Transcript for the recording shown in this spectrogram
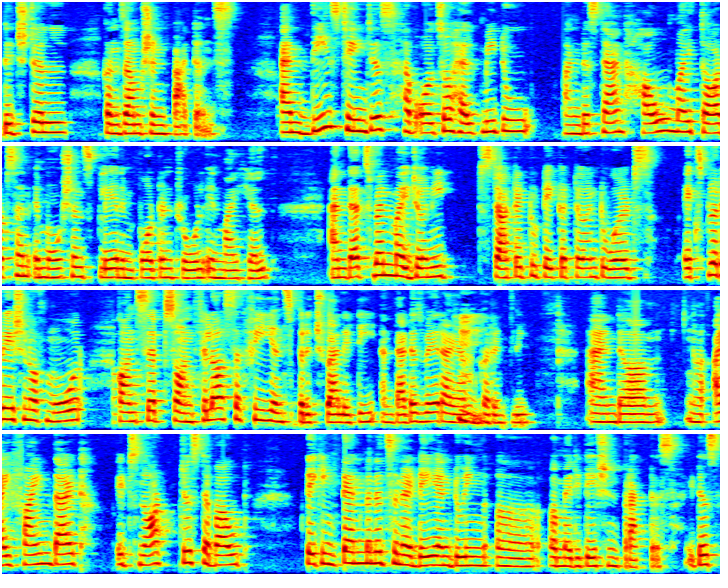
digital consumption patterns. And these changes have also helped me to understand how my thoughts and emotions play an important role in my health. And that's when my journey started to take a turn towards exploration of more concepts on philosophy and spirituality. And that is where I am hmm. currently. And um, I find that it's not just about taking 10 minutes in a day and doing a, a meditation practice. It is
